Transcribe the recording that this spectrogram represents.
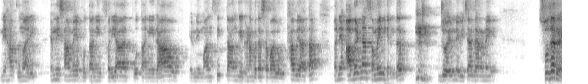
નેહા કુમારી, એમની સામે પોતાની ફરિયાદ, પોતાની રાવ, એમની માનસિકતા અંગે ઘણા બધા સવાલો ઉઠાવ્યા હતા. અને આગળના સમયની અંદર જો એમને વિચારધારા નહીં સુધરે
